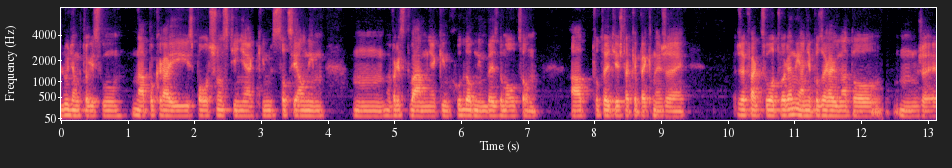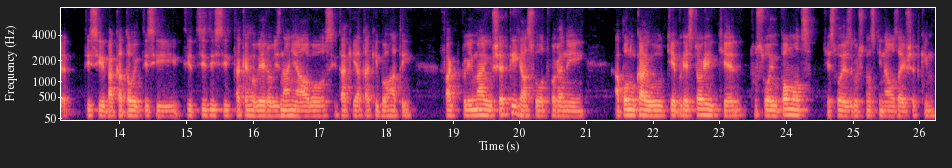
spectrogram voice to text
ľuďom, ktorí sú na pokraji spoločnosti nejakým sociálnym mm, vrstvám, nejakým chudobným bezdomovcom. A toto je tiež také pekné, že, že fakt sú otvorení a nepozerajú na to, mm, že ty si iba katolík, ty si, ty, ty, ty si takého vierovýznania alebo si taký a taký bohatý fakt príjmajú všetkých a sú otvorení a ponúkajú tie priestory, tie, tú svoju pomoc, tie svoje zručnosti naozaj všetkým.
